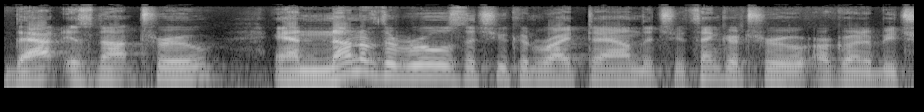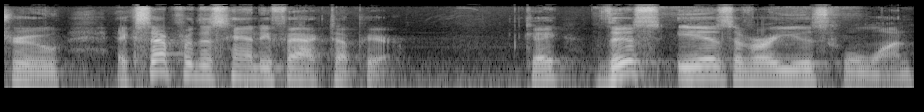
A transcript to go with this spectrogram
That is not true. And none of the rules that you could write down that you think are true are going to be true, except for this handy fact up here. Okay, this is a very useful one,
